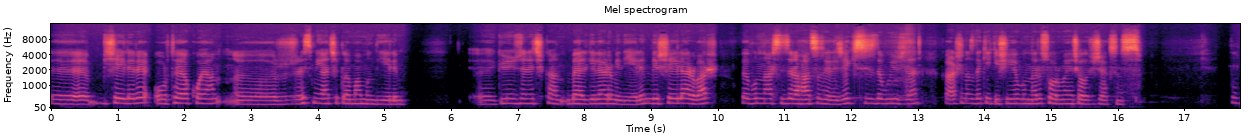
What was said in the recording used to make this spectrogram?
e, bir şeyleri ortaya koyan e, resmi açıklama mı diyelim e, gün yüzüne çıkan belgeler mi diyelim bir şeyler var ve bunlar sizi rahatsız edecek. Siz de bu yüzden karşınızdaki kişiye bunları sormaya çalışacaksınız. Bu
